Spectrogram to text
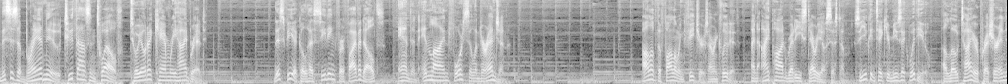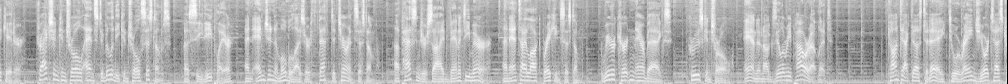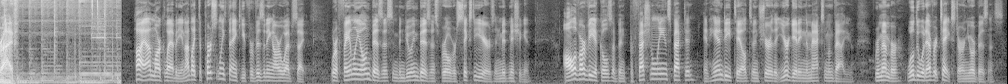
This is a brand new 2012 Toyota Camry Hybrid. This vehicle has seating for five adults and an inline four-cylinder engine. All of the following features are included. An iPod-ready stereo system, so you can take your music with you. A low tire pressure indicator. Traction control and stability control systems. A CD player. An engine immobilizer theft deterrent system. A passenger side vanity mirror. An anti-lock braking system. Rear curtain airbags. Cruise control. And an auxiliary power outlet. Contact us today to arrange your test drive. Hi, I'm Mark Labadie, and I'd like to personally thank you for visiting our website. We're a family-owned business and been doing business for over 60 years in mid-Michigan. All of our vehicles have been professionally inspected and hand-detailed to ensure that you're getting the maximum value. Remember, we'll do whatever it takes to earn your business.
